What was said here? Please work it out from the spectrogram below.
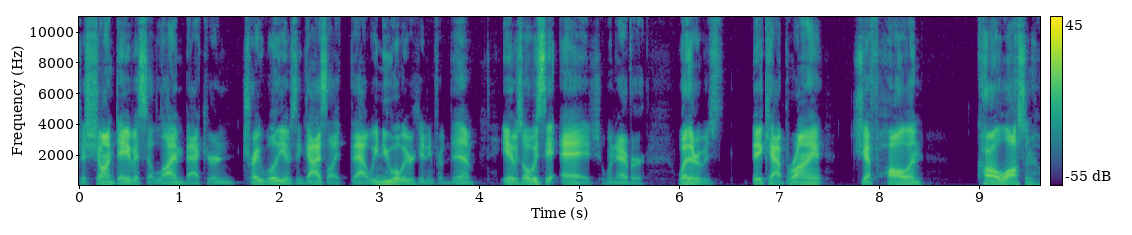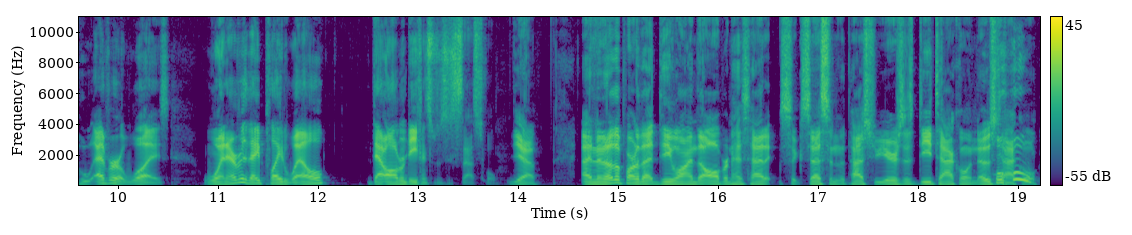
Deshaun Davis at linebacker and Trey Williams and guys like that. We knew what we were getting from them. It was always the edge whenever, whether it was Big Cat Bryant, Jeff Holland, Carl Lawson, whoever it was, whenever they played well, that Auburn defense was successful. yeah. And another part of that D line that Auburn has had success in the past few years is D tackle and nose Woohoo. tackle.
